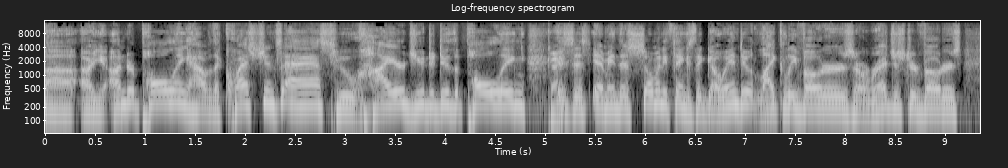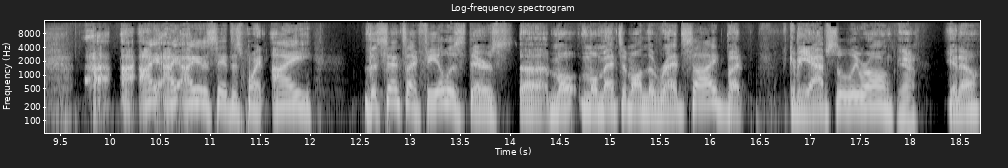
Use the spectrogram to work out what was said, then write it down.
Uh, are you under polling? How are the questions asked? Who hired you to do the polling? Okay. Is this, I mean, there's so many things that go into it, likely voters or registered voters. I, I, I, I got to say at this point, I, the sense I feel is there's uh, mo- momentum on the red side, but it could be absolutely wrong. Yeah. You know?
